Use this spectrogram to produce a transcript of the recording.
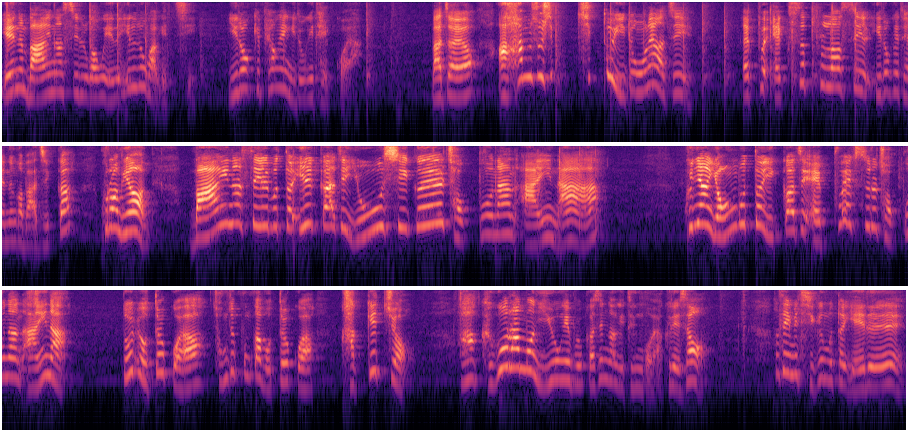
얘는 마이너스 1로 가고 얘는 1로 가겠지. 이렇게 평행 이동이 될 거야. 맞아요? 아, 함수식도 이동을 해야지. fx 플러스 1 이렇게 되는 거 맞을까? 그러면 마이너스 1부터 1까지 요 식을 적분한 i나 그냥 0부터 2까지 fx를 적분한 i나 넓이 어떨 거야? 정적분값 어떨 거야? 같겠죠? 아, 그걸 한번 이용해 볼까 생각이 든 거야. 그래서 선생님이 지금부터 얘를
